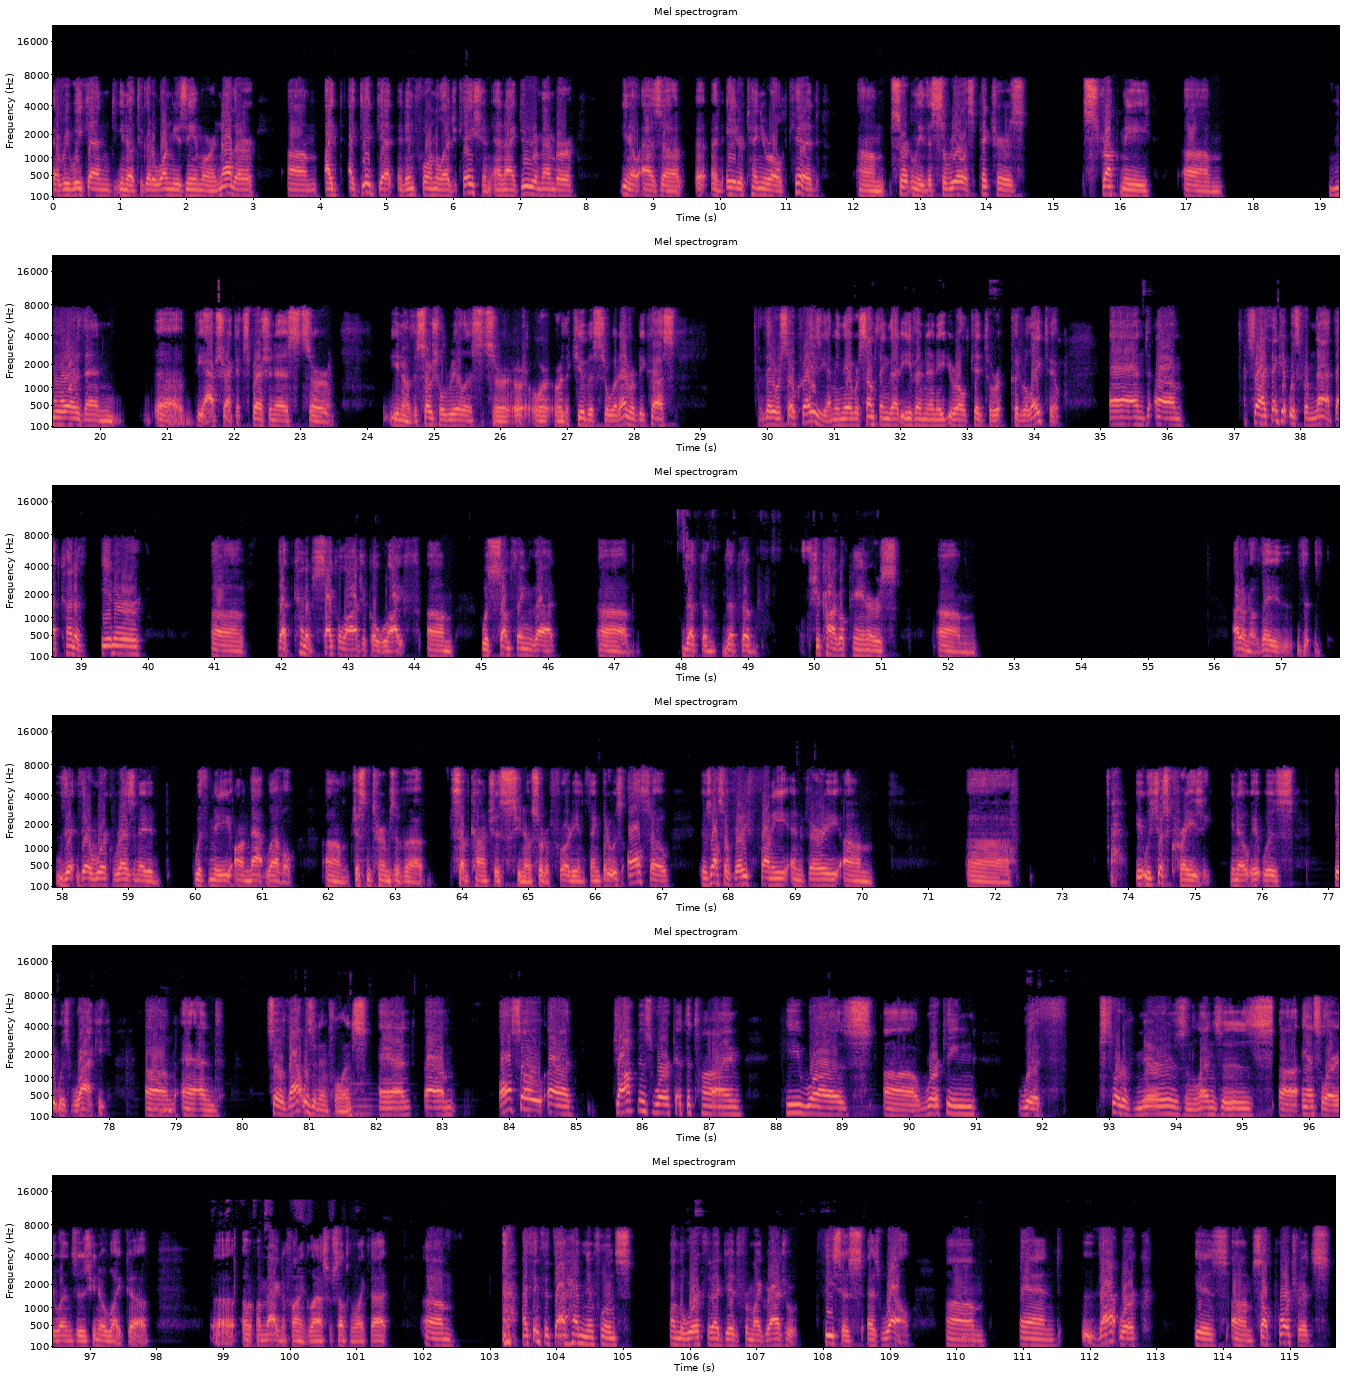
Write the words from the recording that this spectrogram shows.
every weekend, you know, to go to one museum or another, um, I, I did get an informal education. And I do remember, you know, as a, a an eight or 10 year old kid, um, certainly the surrealist pictures struck me um, more than uh, the abstract expressionists or you know the social realists or, or, or, or the cubists or whatever because they were so crazy. I mean, they were something that even an eight-year-old kid to, could relate to, and um, so I think it was from that that kind of inner, uh, that kind of psychological life um, was something that uh, that the that the Chicago painters. Um, I don't know. They th- their work resonated with me on that level, um, just in terms of a subconscious, you know, sort of Freudian thing. But it was also it was also very funny and very um, uh, it was just crazy. You know, it was it was wacky, um, mm-hmm. and so that was an influence, and um, also uh, work at the time. He was uh, working with sort of mirrors and lenses, uh, ancillary lenses, you know, like uh, uh, a, magnifying glass or something like that. Um, I think that that had an influence on the work that I did for my graduate thesis as well. Um, and that work is um, self portraits,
